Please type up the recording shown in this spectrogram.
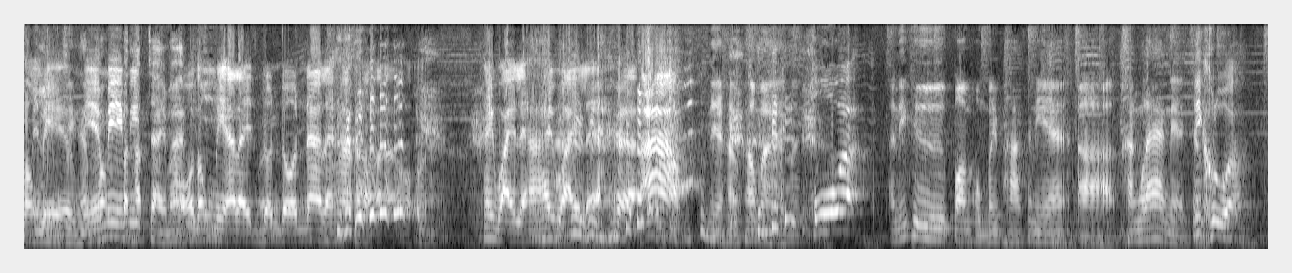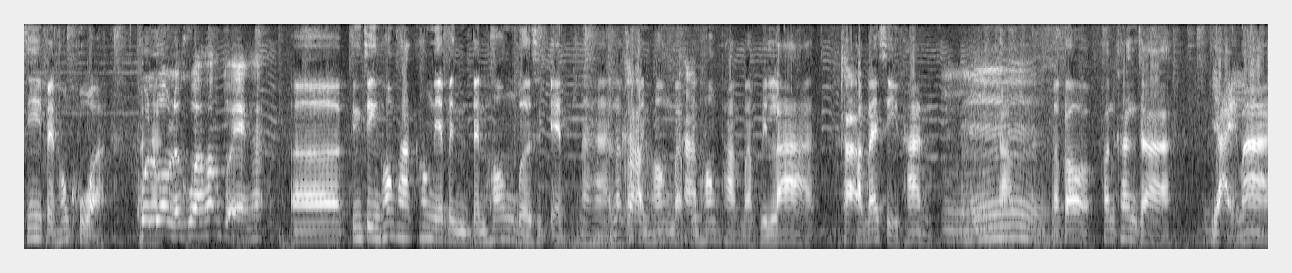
ต้องมีไม่ลืมจริงครับมีมีประทับใจมากโอ้ต้องมีอะไรโดนๆแน่เลยฮะเอาเอาให้ไวเลยฮะให้ไวเลยอ้าวเนี่ยครับเข้ามาครัว อันนี้คือตอนผมไปพักอันเนี้ยอ่าครั้งแรกเนี่ยจะนี่ครัว ที่เป็นห้องครัว ครัวรวมหรือครัวห้องตัวเองฮะ เอ่อจริงๆ ห้องพักห้องนี้เป็นเป็นห้องเบอร์ 11 นะฮะ แล้วก็ครับเป็นห้องแบบครับเป็นห้องพักแบบวิลล่าครับพักได้ 4 ท่านมครับแล้วก็ค่อนข้างจะใหญ่มาก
